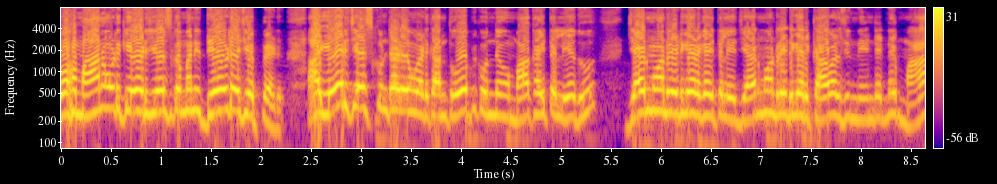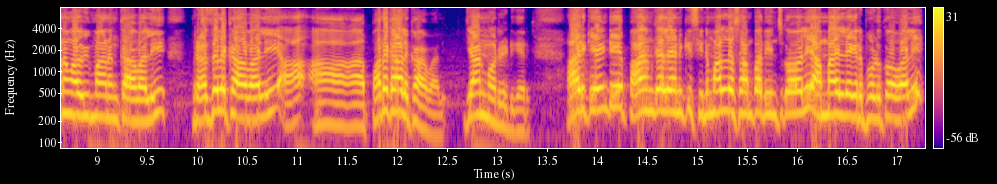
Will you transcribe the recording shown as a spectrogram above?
ఒక మానవుడికి ఏడు చేసుకోమని దేవుడే చెప్పాడు. ఆ ఏడు చేసుకుంటాడేమో వాడికి అంత ఓపిక ఉందేమో మాకైతే లేదు. జగన్మోహన్ రెడ్డి గారికి అయితే లేదు. జగన్మోహన్ రెడ్డి గారికి కావాల్సింది ఏంటంటే మానవ అభిమానం కావాలి ప్రజలు కావాలి ఆ- ఆ పథకాలు కావాలి. జగన్మోహన్ రెడ్డి గారు. ఆడికి ఏంటి పవన్ కళ్యాణ్కి సినిమాల్లో సంపాదించుకోవాలి అమ్మాయిల దగ్గర పడుకోవాలి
